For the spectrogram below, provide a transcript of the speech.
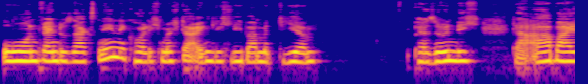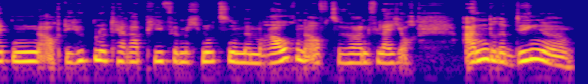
Und wenn du sagst, nee, Nicole, ich möchte eigentlich lieber mit dir persönlich da arbeiten, auch die Hypnotherapie für mich nutzen, um mit dem Rauchen aufzuhören, vielleicht auch andere Dinge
